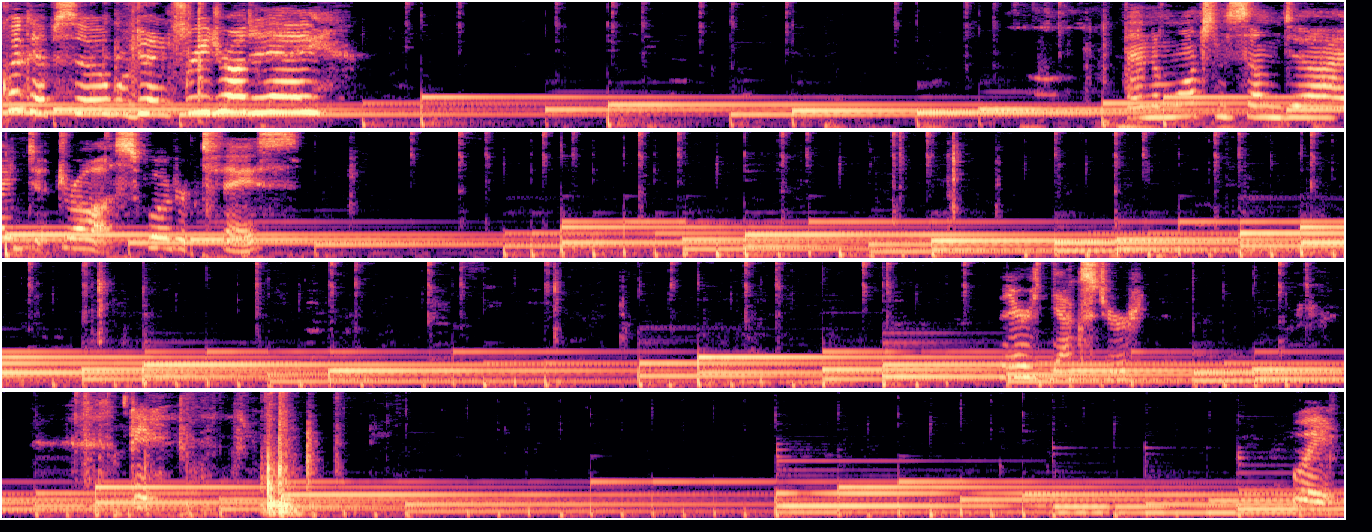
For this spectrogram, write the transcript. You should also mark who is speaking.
Speaker 1: episode. We're doing free draw today. And I'm watching some guy draw a Squirt's face. There's Dexter. Okay. 会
